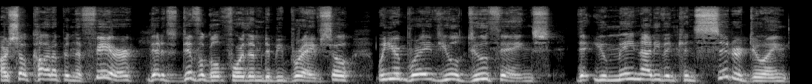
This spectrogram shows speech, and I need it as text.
are so caught up in the fear that it's difficult for them to be brave. So when you're brave, you'll do things that you may not even consider doing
